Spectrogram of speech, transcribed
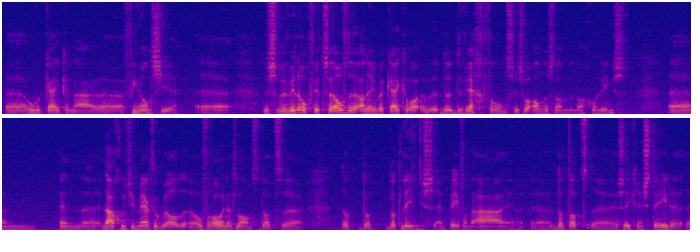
Eh, hoe we kijken naar eh, financiën. Dus we willen ongeveer hetzelfde, alleen we kijken de, de weg van ons is wel anders dan, dan GroenLinks. Ehm, en nou goed, je merkt ook wel overal in het land dat, dat, dat, dat links en PvdA, eh, dat dat eh, zeker in steden eh,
